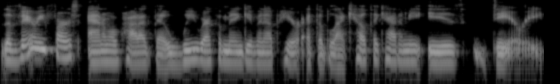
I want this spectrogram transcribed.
The very first animal product that we recommend giving up here at the Black Health Academy is dairy.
